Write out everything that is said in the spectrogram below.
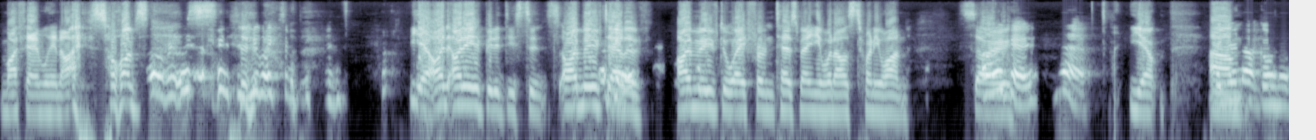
my family and I. So I'm, oh really? Okay, you like yeah, I, I need a bit of distance. I moved out of, I moved away from Tasmania when I was 21. So Oh, okay, yeah. yeah. Um, you're not going over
